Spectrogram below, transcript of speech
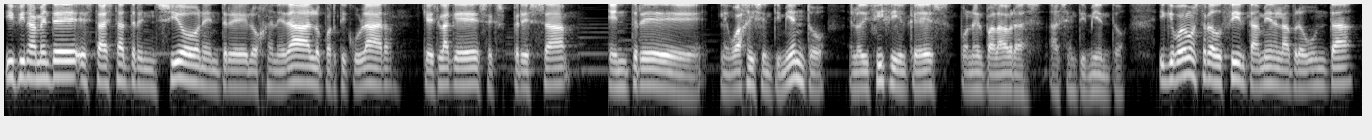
Y finalmente está esta tensión entre lo general, lo particular, que es la que se expresa entre lenguaje y sentimiento, en lo difícil que es poner palabras al sentimiento, y que podemos traducir también en la pregunta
